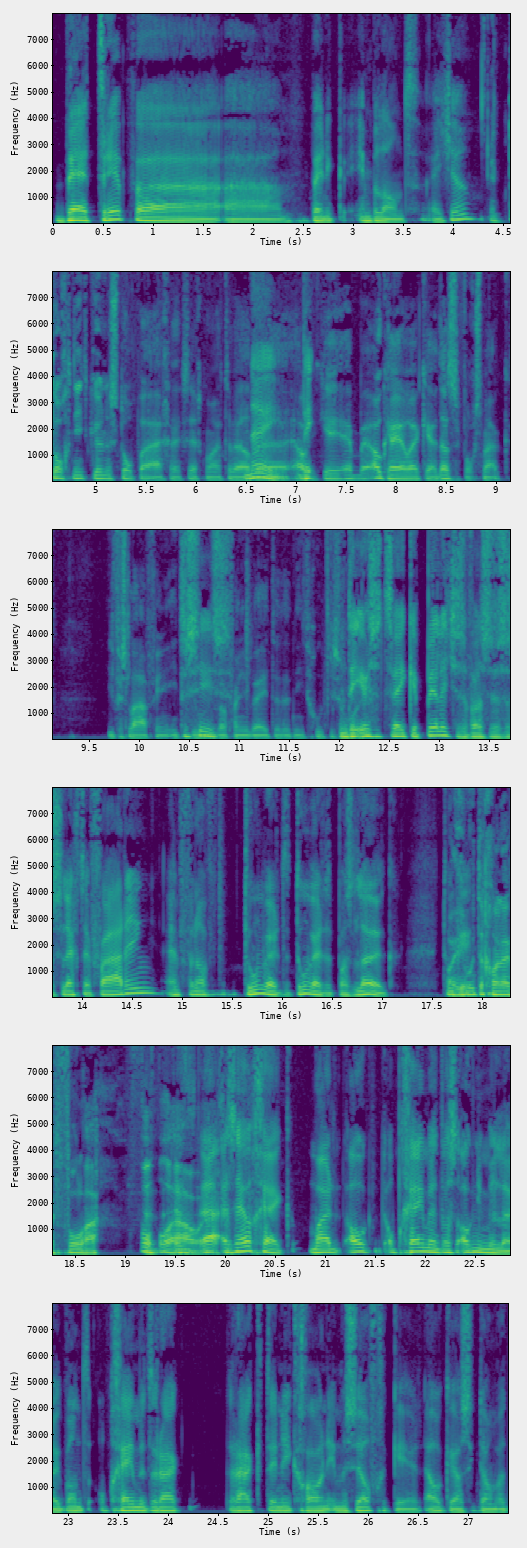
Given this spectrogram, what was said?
bad trip eh, eh, ben ik in beland, weet je? En toch niet kunnen stoppen eigenlijk, zeg maar. Terwijl Nee, we elke de- keer we ook heel herkenbaar. Dat is volgens mij ook die verslaving. Iets doen Precies. waarvan je weet dat het niet goed is. Want de eerste twee keer pilletjes was dus een slechte ervaring. En vanaf toen werd het, toen werd het pas leuk. Toen Oh, je ik- moet er gewoon even volhouden. Volhouden. Het, het is heel gek. Maar ook, op een gegeven moment was het ook niet meer leuk. Want op een gegeven moment raak, raakte ik gewoon in mezelf gekeerd. Elke keer als ik dan wat,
